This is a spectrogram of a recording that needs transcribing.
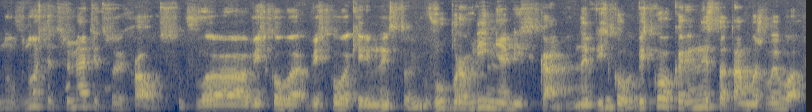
ну вносять сумятицю і хаос в е, військове військове керівництво, в управління військами, не військове. Військове керівництво там можливо.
